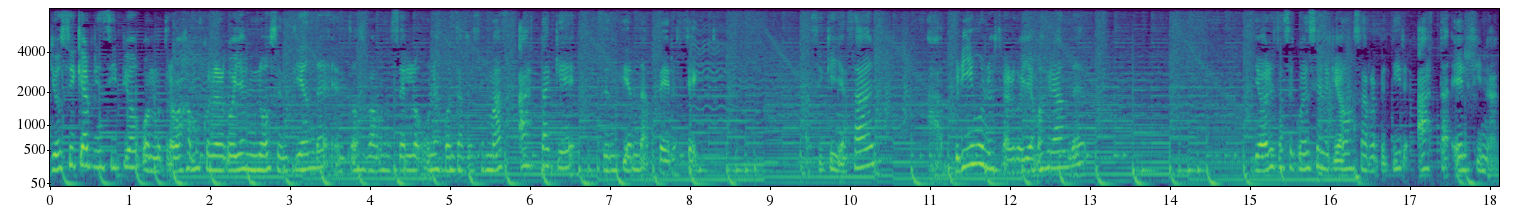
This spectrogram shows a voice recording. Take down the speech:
Yo sé que al principio cuando trabajamos con argollas no se entiende, entonces vamos a hacerlo unas cuantas veces más hasta que se entienda perfecto. Que ya saben, abrimos nuestra argolla más grande y ahora esta secuencia es la que vamos a repetir hasta el final.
